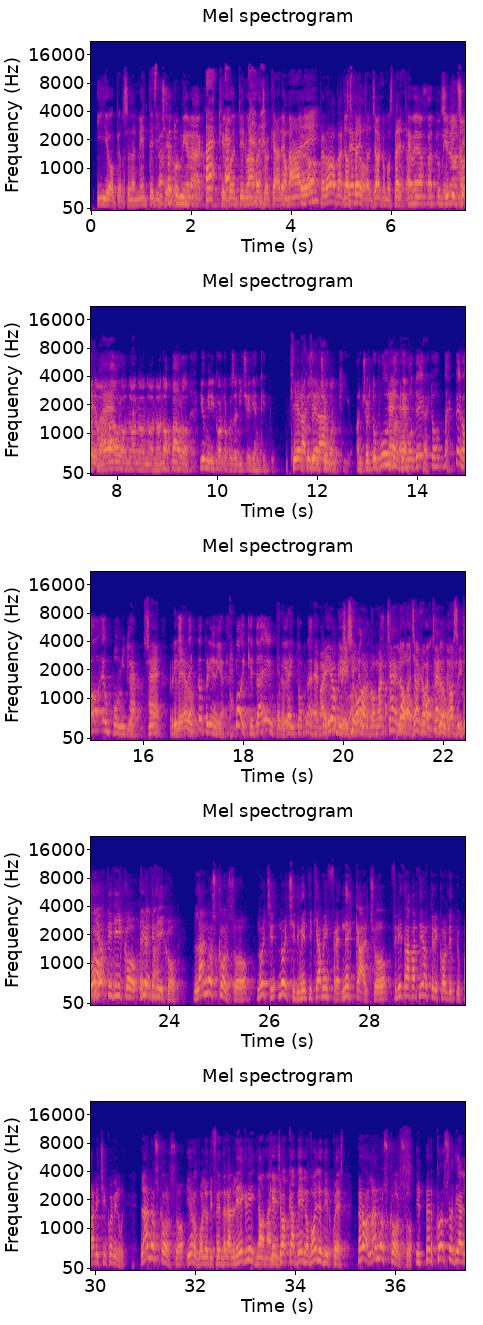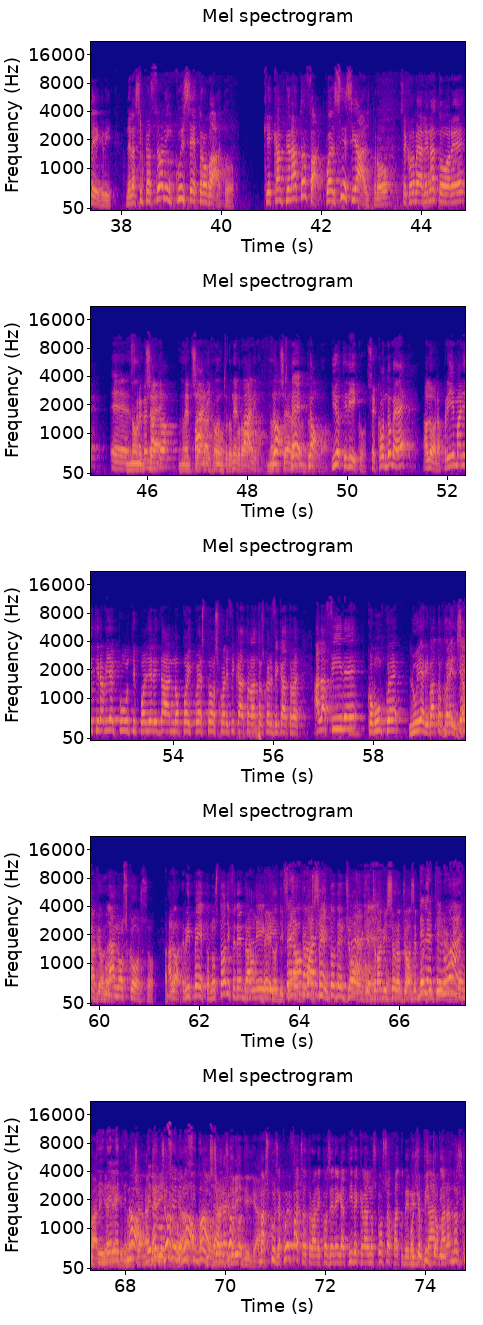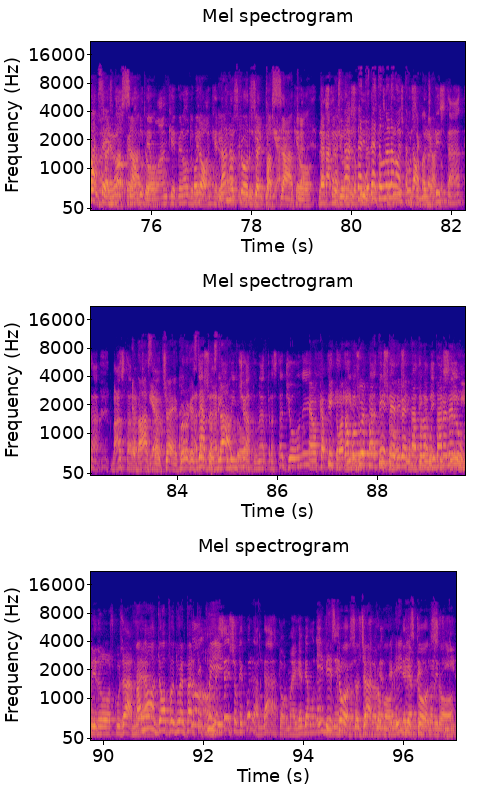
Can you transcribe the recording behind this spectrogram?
Io personalmente dicevo fatto un miracolo. che eh, continuava a giocare no, male. Però, però Marcello... No, aspetta, Giacomo, aspetta. Che aveva fatto un miracolo. Si diceva, no, no, Paolo, no, no, no, no, no, Paolo, io mi ricordo cosa dicevi anche tu. Che era, cosa che era... dicevo anch'io. A un certo punto eh, abbiamo eh, detto, beh, però è un po' migliorato sì, rispetto a prima mia. Poi che da Empoli è ritornato. Eh, ma io mi ricordo, Marcello, no, ma Giacomo, Marcello, ma si può. Io ti dico, io ti dico L'anno scorso noi ci, noi ci, dimentichiamo in fretta. Nel calcio, finita la partita non ti ricordi più, parli 5 minuti. L'anno scorso, io non voglio difendere Allegri, no, che ne... gioca bene, non voglio dire questo. Però l'anno scorso, il percorso di Allegri, nella situazione in cui si è trovato, che campionato ha fatto? Qualsiasi altro, secondo me allenatore... Eh, sarebbe andato nel panico, nel panico. No, aspetta, no, io ti dico, secondo me allora, prima gli tira via i punti, poi glieli danno, poi questo squalificato, l'altro squalificato. Alla fine, comunque, lui è arrivato ancora Beh, in Champions l'anno scorso. Allora, ripeto, non sto difendendo no, Allegri, lo difendo sotto l'aspetto del gioco. Perché trovi solo cose delle positive attenuanti, delle, no, non c'è una delle emozioni di fiducia. Non c'è una critica. Ma scusa, come faccio a trovare cose negative che l'anno scorso ha fatto dei Ho risultati? Ho capito, ma l'anno scorso è il passato. Però dobbiamo anche, però dobbiamo no, anche L'anno scorso è il passato. La, la eh, stagione aspetta, aspetta, una alla volta. No, è quella che è stata, basta. E basta, cioè, quello che è stato è stato. Adesso ha ricominciato un'altra stagione. Eh, ho capito, ma dopo due partite è diventato da buttare nell'umido, scusate. Ma no, dopo due partite qui... nel senso che quello è andato ormai, gli abbiamo dato il discorso, Giacomo, il discorso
